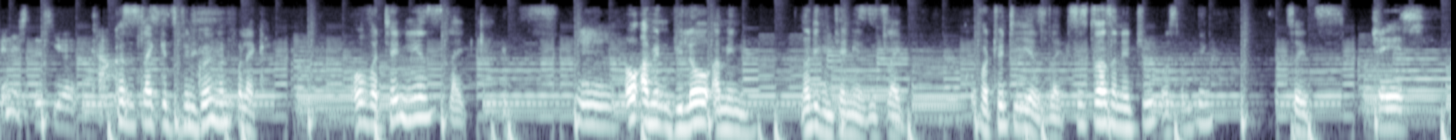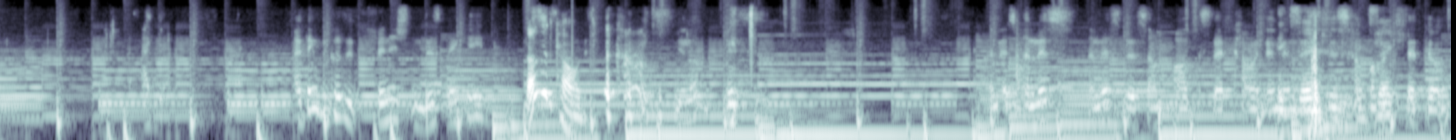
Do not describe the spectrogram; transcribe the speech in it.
finished this year. it. Because it's like it's been going on for like over ten years. Like it's Mm. oh, I mean below. I mean not even ten years. It's like for twenty years, like since two thousand and two or something. So it's Jeez. I, I think because it finished in this decade, does it count? it counts. You know. unless unless unless there's some arcs that count and then Exactly, there's some arcs that don't.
